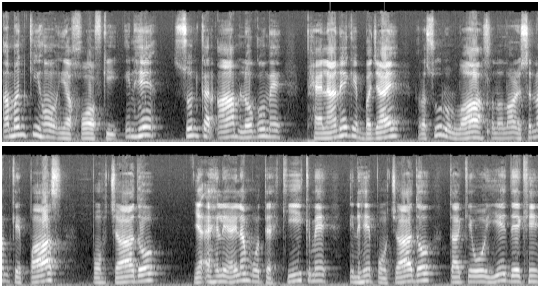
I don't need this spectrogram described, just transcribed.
امن کی ہوں یا خوف کی، انہیں سن کر عام لوگوں میں پھیلانے کے بجائے رسول اللہ صلی اللہ علیہ وسلم کے پاس پہنچا دو یا اہل علم و تحقیق میں انہیں پہنچا دو تاکہ وہ یہ دیکھیں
